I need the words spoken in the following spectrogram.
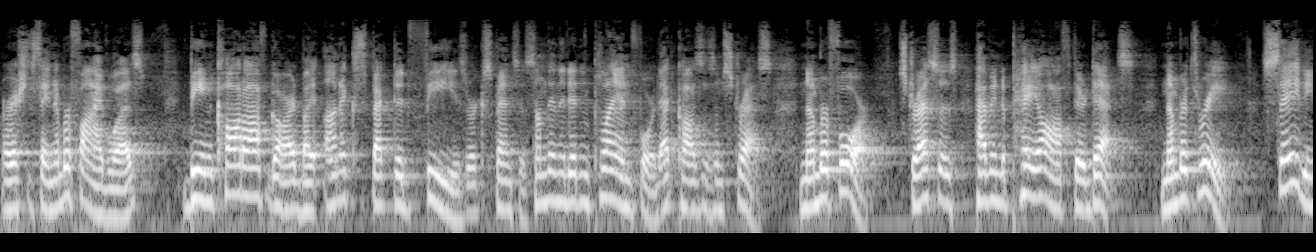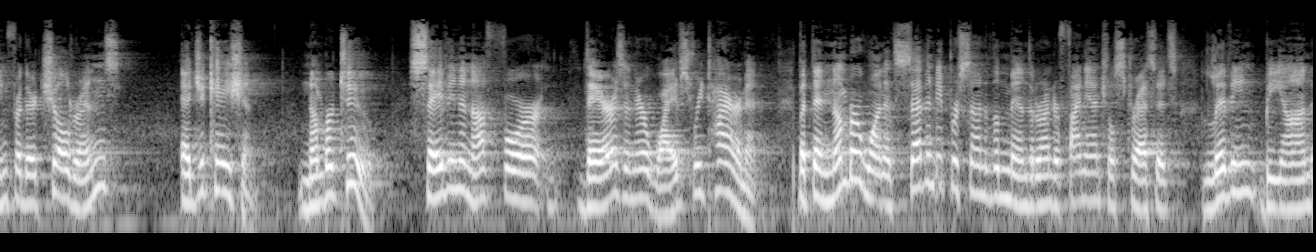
or I should say, number five was being caught off guard by unexpected fees or expenses, something they didn't plan for. That causes them stress. Number four, stress is having to pay off their debts. Number three, saving for their children's education. Number two, saving enough for theirs and their wife's retirement. But then, number one, it's 70% of the men that are under financial stress, it's living beyond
